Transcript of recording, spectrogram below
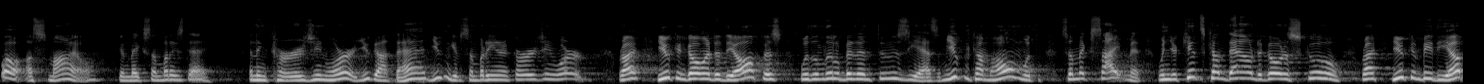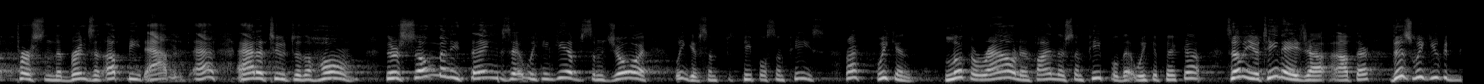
Well, a smile can make somebody's day an encouraging word. You got that. You can give somebody an encouraging word, right? You can go into the office with a little bit of enthusiasm. You can come home with some excitement. When your kids come down to go to school, right? You can be the up person that brings an upbeat attitude to the home. There's so many things that we can give some joy. We can give some people some peace, right? We can look around and find there's some people that we could pick up. Some of you teenagers out, out there, this week you could,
